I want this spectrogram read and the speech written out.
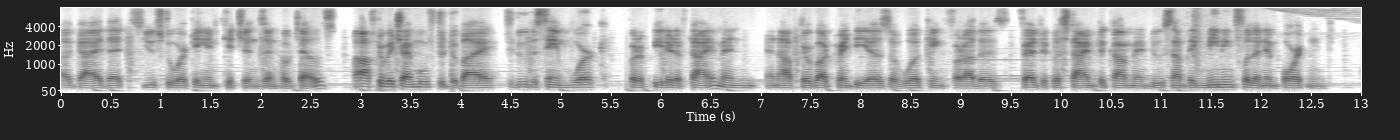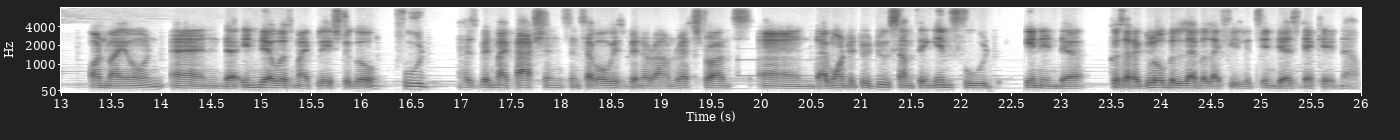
a guy that's used to working in kitchens and hotels. After which I moved to Dubai to do the same work for a period of time and and after about 20 years of working for others felt it was time to come and do something meaningful and important on my own and uh, india was my place to go. Food has been my passion since i've always been around restaurants and i wanted to do something in food in india because at a global level i feel it's india's decade now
